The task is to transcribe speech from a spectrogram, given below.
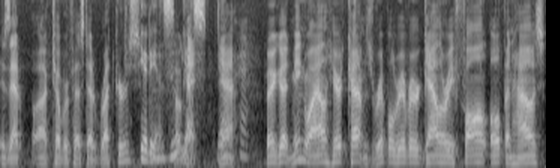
Is that Oktoberfest at Ruttger's? It is, Okay. yes. Yeah. Okay. Very good. Meanwhile, here it comes Ripple River Gallery Fall Open House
